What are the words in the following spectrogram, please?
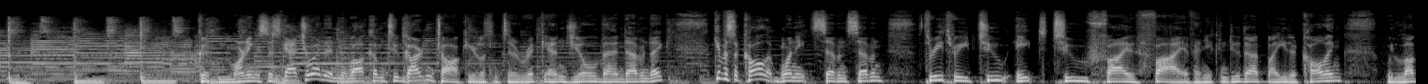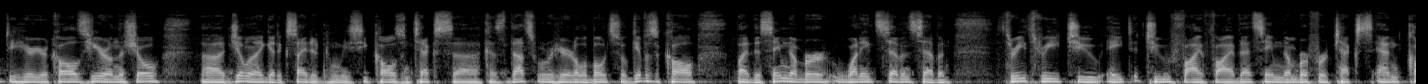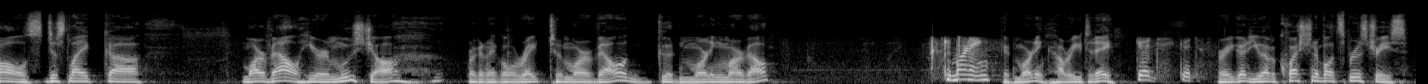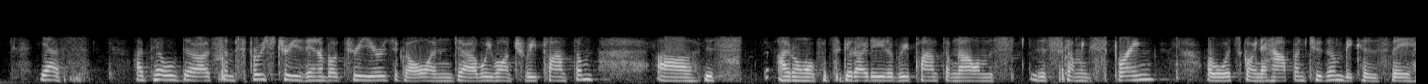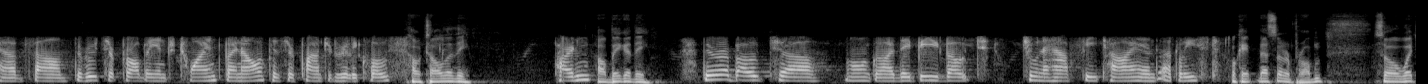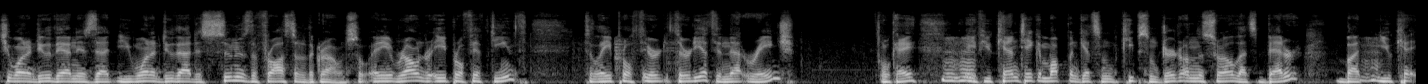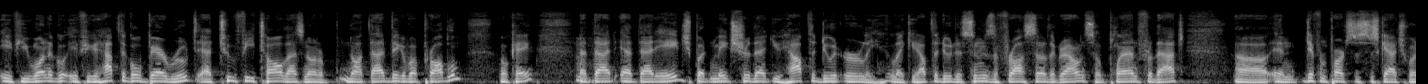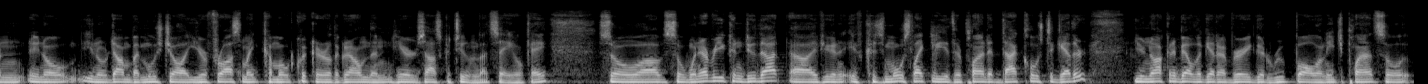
Good morning, Saskatchewan, and welcome to Garden Talk. You're listening to Rick and Jill vanDuyvendyk. Give us a call at 1 332 8255, and you can do that by either calling. We love to hear your calls here on the show. Uh, Jill and I get excited when we see calls and texts because uh, that's what we're here all about. So give us a call by the same number, 1 332 8255. That same number for texts and calls. Just like, uh, Marvel here in Moose Jaw. We're going to go right to Marvell. Good morning, Marvell. Good morning. Good morning. How are you today? Good, good. Very good. You have a question about spruce trees? Yes. I pulled uh, some spruce trees in about three years ago, and uh, we want to replant them. Uh, this I don't know if it's a good idea to replant them now in this, this coming spring or what's going to happen to them because they have um, the roots are probably intertwined by now because they're planted really close. How tall are they? Pardon? How big are they? They're about uh, oh god, they'd be about two and a half feet high and at least. Okay, that's not a problem. So what you want to do then is that you want to do that as soon as the frost out of the ground. So any around April fifteenth till April thirtieth in that range Okay. Mm-hmm. If you can take them up and get some, keep some dirt on the soil, that's better. But mm-hmm. you can, if you want to go, if you have to go bare root at two feet tall, that's not a, not that big of a problem. Okay. At mm-hmm. that, at that age, but make sure that you have to do it early. Like you have to do it as soon as the frost's out of the ground. So plan for that. Uh, in different parts of Saskatchewan, you know, you know, down by Moose Jaw, your frost might come out quicker of the ground than here in Saskatoon, let's say, okay? So, uh, so whenever you can do that, uh, if you're gonna, if, cause most likely if they're planted that close together, you're not going to be able to get a very good root ball on each plant. So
